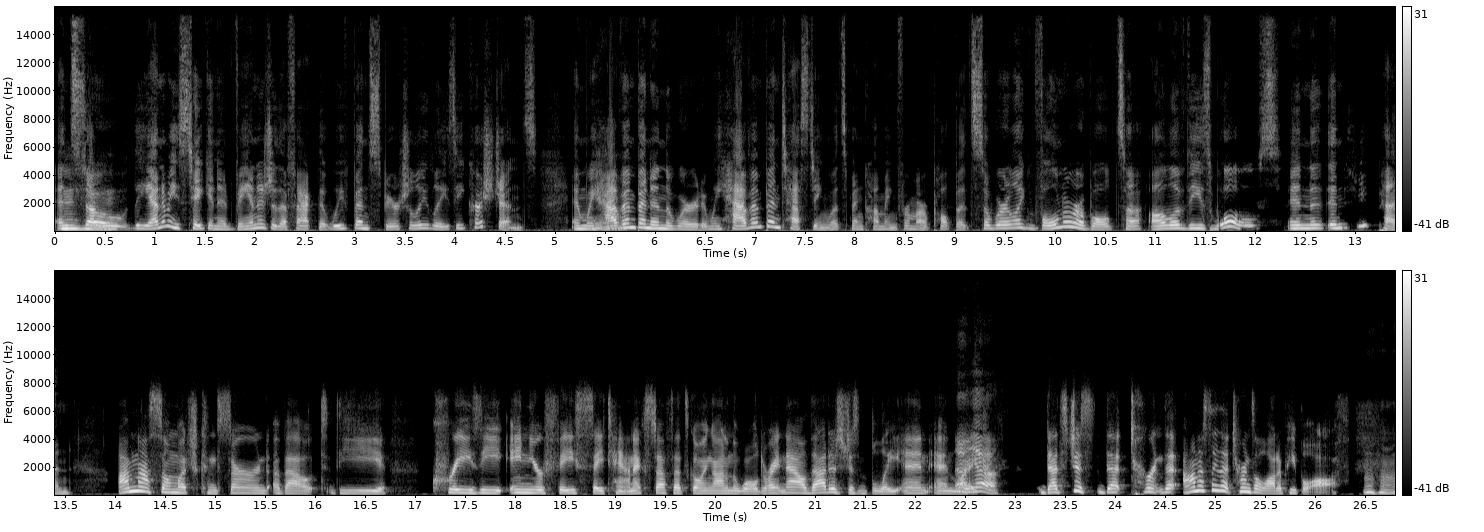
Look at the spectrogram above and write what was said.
And mm-hmm. so the enemy's taken advantage of the fact that we've been spiritually lazy Christians and we yeah. haven't been in the word and we haven't been testing what's been coming from our pulpits. So we're like vulnerable to all of these wolves in the, in the sheep pen. I'm not so much concerned about the crazy in your face satanic stuff that's going on in the world right now that is just blatant and oh, like yeah. that's just that turn that honestly that turns a lot of people off. Mm-hmm.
